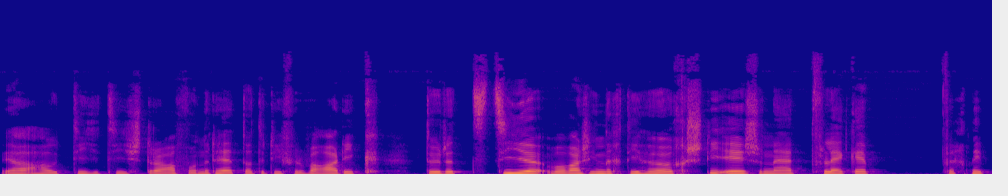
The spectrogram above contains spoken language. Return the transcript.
ja, halt die, die Strafe, die er hat, oder die Verwahrung durchzuziehen, die wahrscheinlich die höchste ist. Und dann die Pflege, vielleicht nicht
